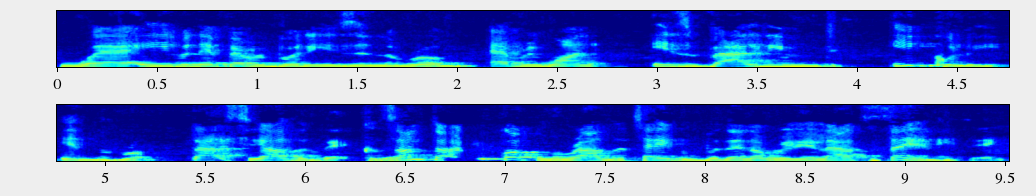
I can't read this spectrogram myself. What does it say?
where even if everybody is in the room, everyone is valued equally in the room. That's the other bit. Because yeah. sometimes you've got them around the table, but they're not really allowed to say anything.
